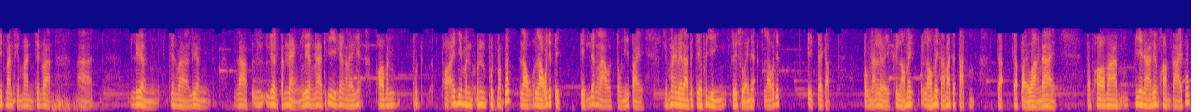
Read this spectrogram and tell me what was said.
ยึดมั่นถือมั่น เช่นว่า อ่า เรื่องเช่นว่าเรื่องลาบเรื่องตำแหน่งเรื่องหน้าที่เรื่องอะไรเงี้ยพอมันผุด พอไอ้นี่มันมันผุดมาปุ๊บเราเราก็จะติดติดเรื่องราวตรงนี้ไป หรือไม่เวลาไปเจอผู้หญิงสวยๆเนี่ย เราก็จะติดไปกับตรงนั้นเลย คือเราไม่เราไม่สามารถจะตัดจะจะปล่อยวางได้ แต่พอมาพิจารณาเรื่องความตายปุ๊บ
